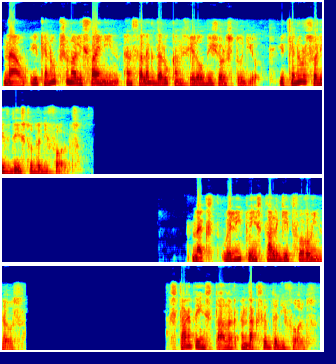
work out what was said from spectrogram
Now you can optionally sign in and select the look and feel of Visual Studio. You can also leave this to the defaults. Next, we'll need to install Git for Windows. Start the installer and accept the defaults.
